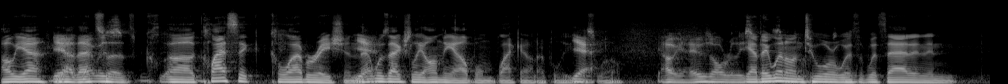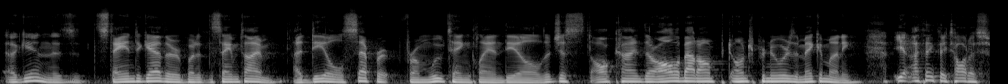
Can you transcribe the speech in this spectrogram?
Oh yeah, yeah. Yeah, that that's was- a cl- uh, classic collaboration. Yeah. That was actually on the album Blackout, I believe, Yeah. as well. Oh yeah, it was all released. Yeah, they went on tour with with that, and then again, there's staying together, but at the same time, a deal separate from Wu Tang Clan deal. They're just all kind. They're all about entrepreneurs and making money. Yeah, I think they taught us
